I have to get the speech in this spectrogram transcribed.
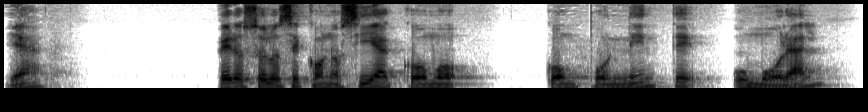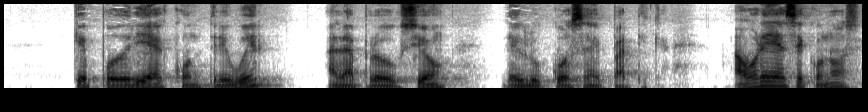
¿Ya? Pero solo se conocía como componente humoral que podría contribuir a la producción de glucosa hepática. Ahora ya se conoce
